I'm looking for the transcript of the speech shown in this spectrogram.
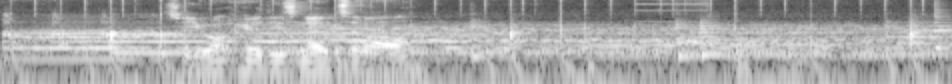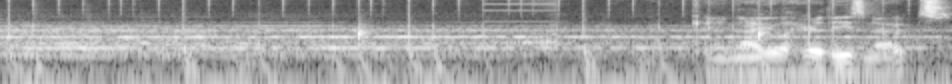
So you won't hear these notes at all. Okay, now you'll hear these notes.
